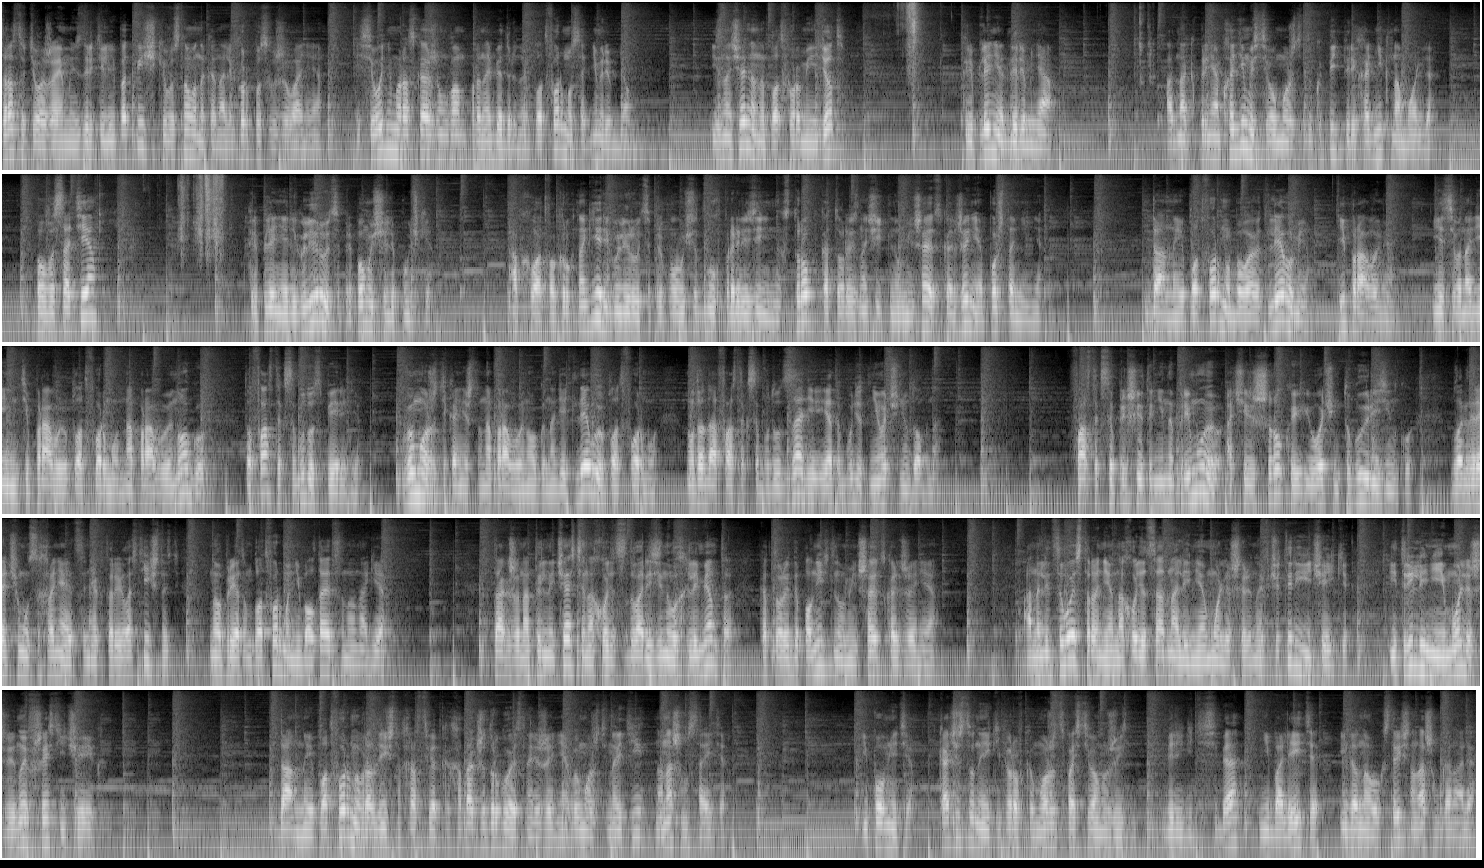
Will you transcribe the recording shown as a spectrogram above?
Здравствуйте, уважаемые зрители и подписчики, вы снова на канале Корпус Выживания. И сегодня мы расскажем вам про набедренную платформу с одним ремнем. Изначально на платформе идет крепление для ремня. Однако при необходимости вы можете докупить переходник на молле. По высоте крепление регулируется при помощи липучки. Обхват вокруг ноги регулируется при помощи двух прорезиненных строп, которые значительно уменьшают скольжение по штанине. Данные платформы бывают левыми и правыми. Если вы наденете правую платформу на правую ногу, то фастексы будут спереди. Вы можете, конечно, на правую ногу надеть левую платформу, но тогда фастексы будут сзади, и это будет не очень удобно. Фастексы пришиты не напрямую, а через широкую и очень тугую резинку, благодаря чему сохраняется некоторая эластичность, но при этом платформа не болтается на ноге. Также на тыльной части находятся два резиновых элемента, которые дополнительно уменьшают скольжение. А на лицевой стороне находится одна линия молли шириной в 4 ячейки и три линии молли шириной в 6 ячеек. Данные платформы в различных расцветках, а также другое снаряжение вы можете найти на нашем сайте. И помните, качественная экипировка может спасти вам жизнь. Берегите себя, не болейте и до новых встреч на нашем канале.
